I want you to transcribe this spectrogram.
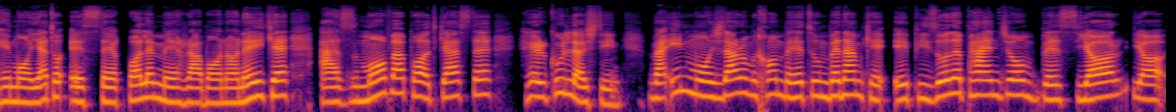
حمایت و استقبال مهربانانه ای که از ما و پادکست هرکول داشتین. و این مژده رو می‌خوام بهتون بدم که اپیزود پنجم بسیار یا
